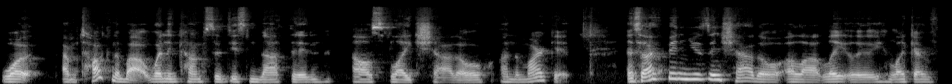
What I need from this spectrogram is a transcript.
what I'm talking about when it comes to this nothing else like Shadow on the market. And so I've been using Shadow a lot lately. Like I've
